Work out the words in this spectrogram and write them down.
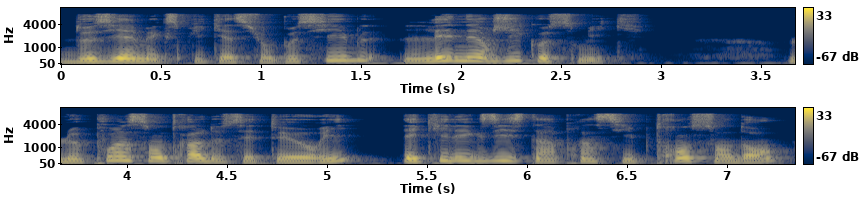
Deuxième explication possible, l'énergie cosmique. Le point central de cette théorie est qu'il existe un principe transcendant,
